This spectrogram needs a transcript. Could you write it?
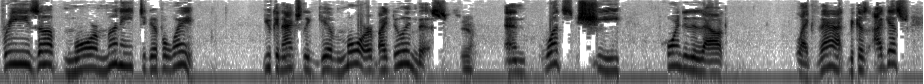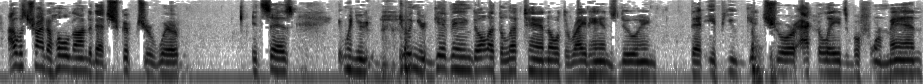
frees up more money to give away. You can actually give more by doing this. Yeah. And once she pointed it out like that, because I guess I was trying to hold on to that scripture where it says, when you're doing your giving, don't let the left hand know what the right hand's doing. That if you get your accolades before man,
